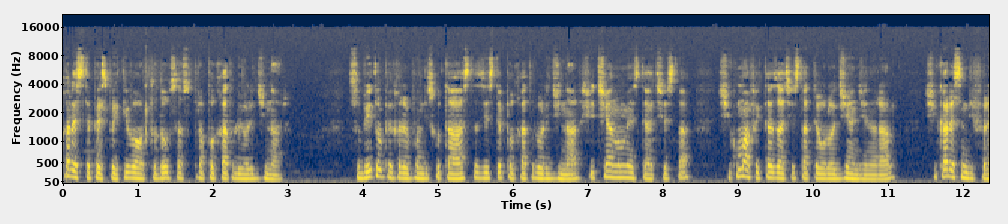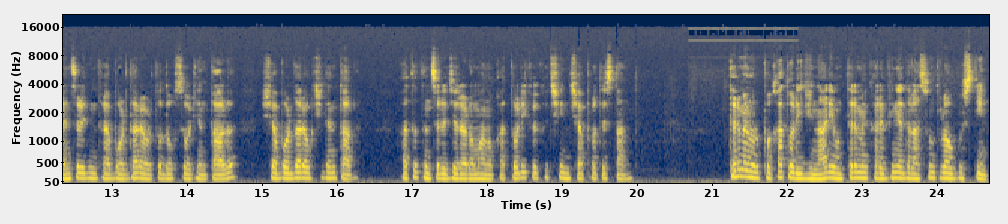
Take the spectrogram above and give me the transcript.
Care este perspectiva ortodoxă asupra păcatului originar? Subiectul pe care îl vom discuta astăzi este păcatul originar și ce anume este acesta și cum afectează acesta teologia în general și care sunt diferențele dintre abordarea ortodoxă orientală și abordarea occidentală, atât înțelegerea romano-catolică cât și în cea protestantă. Termenul păcat originar e un termen care vine de la Sfântul Augustin,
